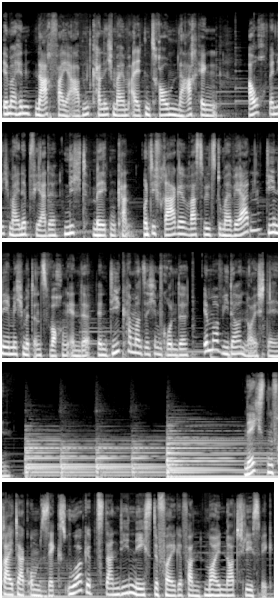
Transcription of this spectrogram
Immerhin nach Feierabend kann ich meinem alten Traum nachhängen. Auch wenn ich meine Pferde nicht melken kann. Und die Frage, was willst du mal werden, die nehme ich mit ins Wochenende. Denn die kann man sich im Grunde immer wieder neu stellen. Nächsten Freitag um 6 Uhr gibt es dann die nächste Folge von Moin Nordschleswig.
